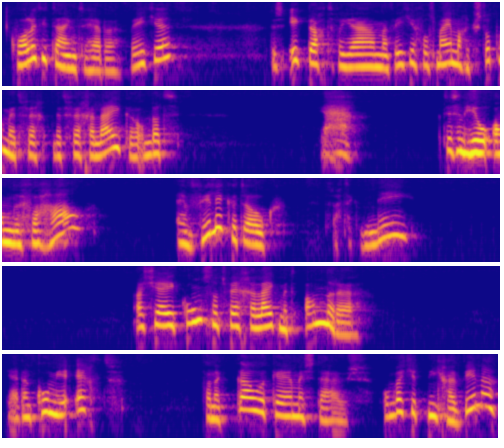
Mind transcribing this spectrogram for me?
Quality time te hebben, weet je? Dus ik dacht van ja, maar weet je, volgens mij mag ik stoppen met, met vergelijken, omdat ja, het is een heel ander verhaal. En wil ik het ook? Dacht ik, nee. Als jij je constant vergelijkt met anderen, ja, dan kom je echt van een koude kermis thuis, omdat je het niet gaat winnen.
